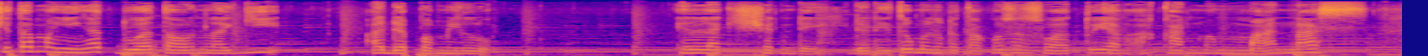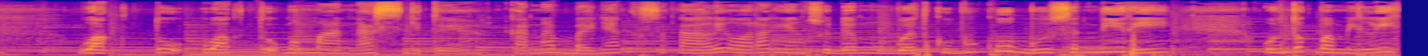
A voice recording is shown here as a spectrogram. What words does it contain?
kita mengingat dua tahun lagi ada pemilu, election day, dan itu menurut aku sesuatu yang akan memanas waktu-waktu memanas gitu ya karena banyak sekali orang yang sudah membuat kubu-kubu sendiri untuk memilih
